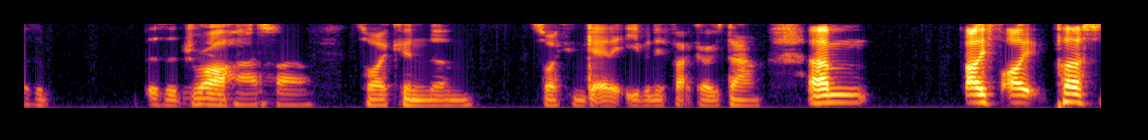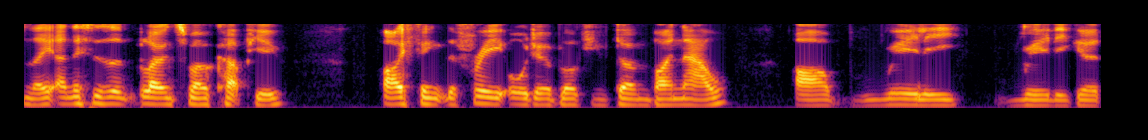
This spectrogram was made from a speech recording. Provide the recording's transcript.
as a as a draft, so I can um so I can get it even if that goes down. Um, I I personally, and this isn't blowing smoke up you, I think the free audio blogs you've done by now are really, really good.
